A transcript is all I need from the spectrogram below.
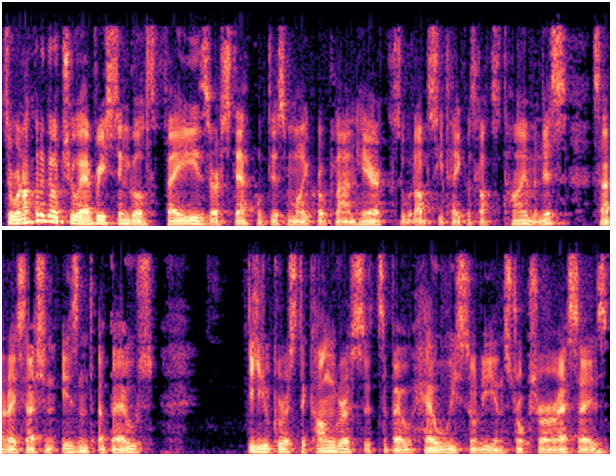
So we're not going to go through every single phase or step of this micro plan here because it would obviously take us lots of time. And this Saturday session isn't about the Eucharistic Congress. It's about how we study and structure our essays.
